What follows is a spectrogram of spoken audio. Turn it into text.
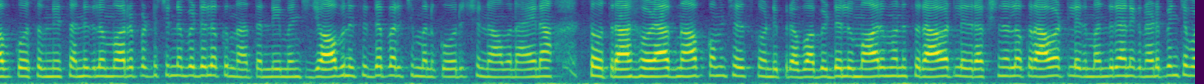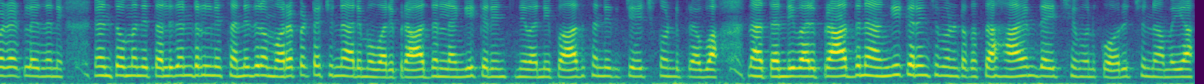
జాబ్ కోసం నీ సన్నిధిలో మొరపెట్టు చిన్న బిడ్డలకు నా తండ్రి మంచి జాబుని సిద్ధపరచమని మనం కోరుచున్నాము నాయన. స్తోత్రార్హుడా జ్ఞాపకం చేసుకోండి ప్రభా. బిడ్డలు మారు మనసు రావట్లేదు రక్షణలోకి రావట్లేదు మందిరానికి నడిపించబడట్లేదని ఎంతోమంది తల్లిదండ్రులు నీ సన్నిధిలో మొరపెట్టుచున్నారేమో. వారి ప్రార్థనలు అంగీకరించి వారిని పాద సన్నిధి చేర్చుకోండి ప్రభా. నా తండ్రి వారి ప్రార్థన అంగీకరించమన్నట్టు ఒక సహాయం దయచేయమని కోరుచున్నామయ్యా.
